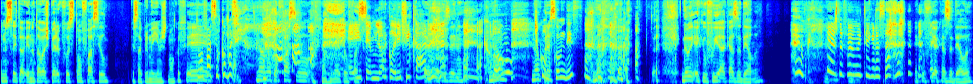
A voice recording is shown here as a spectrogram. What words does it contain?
Eu não sei, tá- eu não estava à espera que fosse tão fácil. Pensava que primeiro íamos tomar um café. Tão fácil como assim? Não, não é tão fácil. Não é tão É fácil. isso, é melhor clarificar. É, quer dizer, né? Como? Não, não Desculpe, parece. como disse? Não, é que eu fui à casa dela. Esta foi muito engraçada. É que eu fui à casa dela,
